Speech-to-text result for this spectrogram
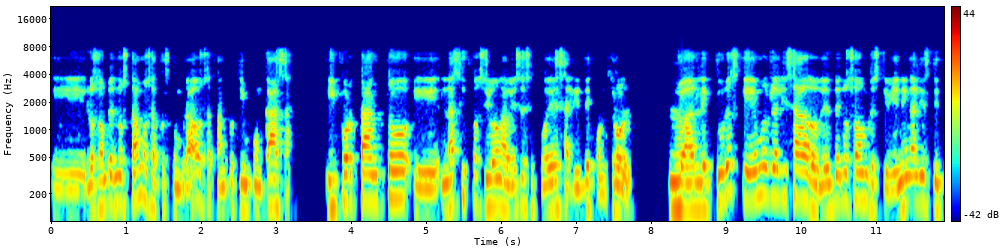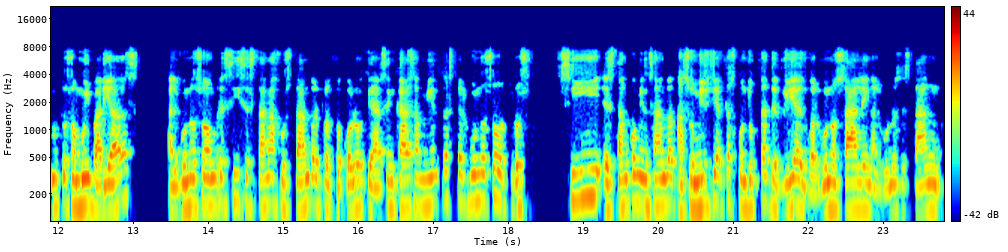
eh, los hombres no estamos acostumbrados a tanto tiempo en casa y por tanto eh, la situación a veces se puede salir de control. Las lecturas que hemos realizado desde los hombres que vienen al instituto son muy variadas. Algunos hombres sí se están ajustando al protocolo de quedarse en casa, mientras que algunos otros sí están comenzando a asumir ciertas conductas de riesgo. Algunos salen, algunos están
